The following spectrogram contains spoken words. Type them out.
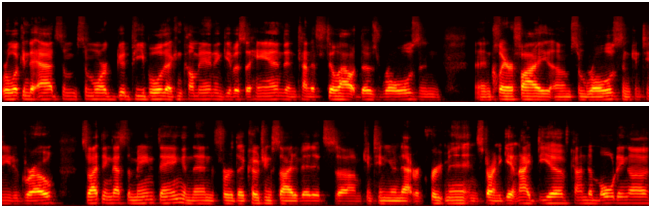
we're looking to add some some more good people that can come in and give us a hand and kind of fill out those roles and and clarify um, some roles and continue to grow. So I think that's the main thing. And then for the coaching side of it, it's um, continuing that recruitment and starting to get an idea of kind of molding uh,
